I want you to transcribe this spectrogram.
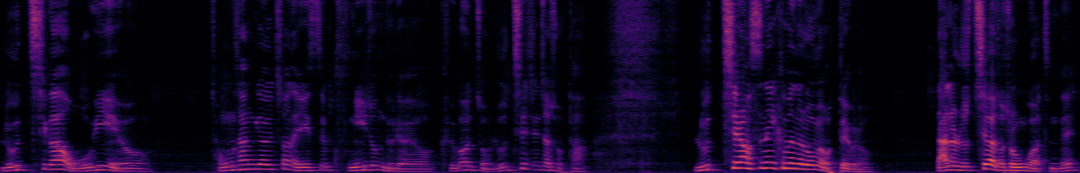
루치가 5위에요. 정상결전 에이스 궁이 좀 느려요. 그건 좀 루치 진짜 좋다. 루치랑 스네이크맨을 놓으면 어때 그럼? 나는 루치가 더 좋은 것 같은데.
